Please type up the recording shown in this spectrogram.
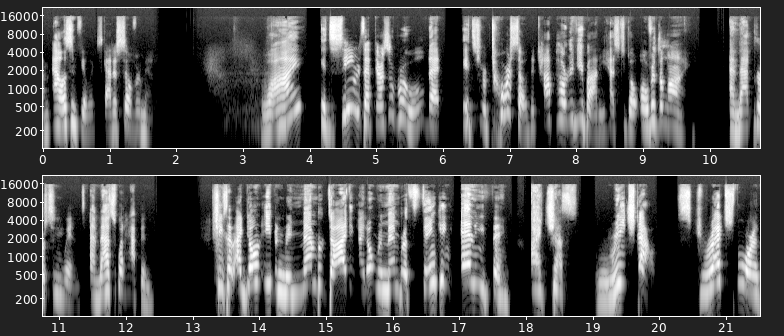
um, Allyson Felix got a silver medal. Why? It seems that there's a rule that it's your torso, the top part of your body has to go over the line and that person wins. And that's what happened. She said, I don't even remember diving. I don't remember thinking anything. I just reached out, stretched forth,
